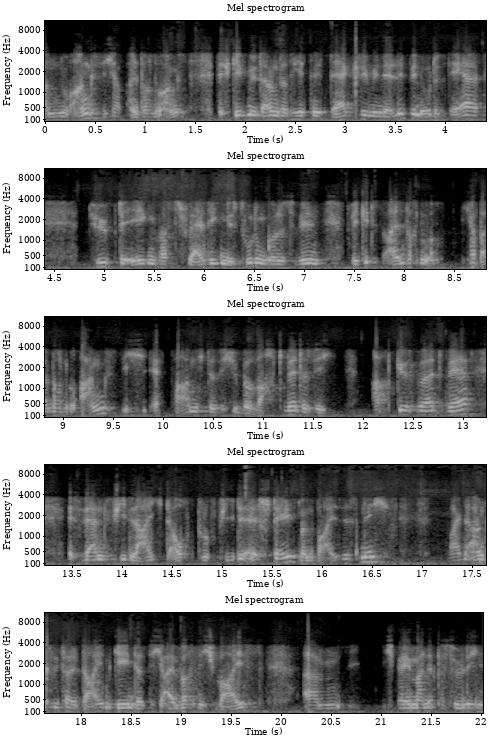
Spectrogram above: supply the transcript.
ähm, nur Angst. Ich habe einfach nur Angst. Es geht mir darum, dass ich jetzt nicht der Kriminelle bin oder der Typ, der irgendwas Schwerwiegendes tut, um Gottes Willen. Mir geht es einfach nur, ich habe einfach nur Angst. Ich erfahre nicht, dass ich überwacht werde, dass ich abgehört werde. Es werden vielleicht auch Profile erstellt, man weiß es nicht. Meine Angst ist halt dahingehend, dass ich einfach nicht weiß, ähm, ich wäre in meiner persönlichen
